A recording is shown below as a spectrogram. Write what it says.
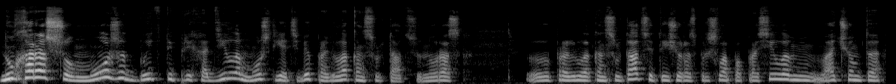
Ну хорошо, может быть, ты приходила, может, я тебе провела консультацию. Ну, раз э, провела консультацию, ты еще раз пришла, попросила о чем-то,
